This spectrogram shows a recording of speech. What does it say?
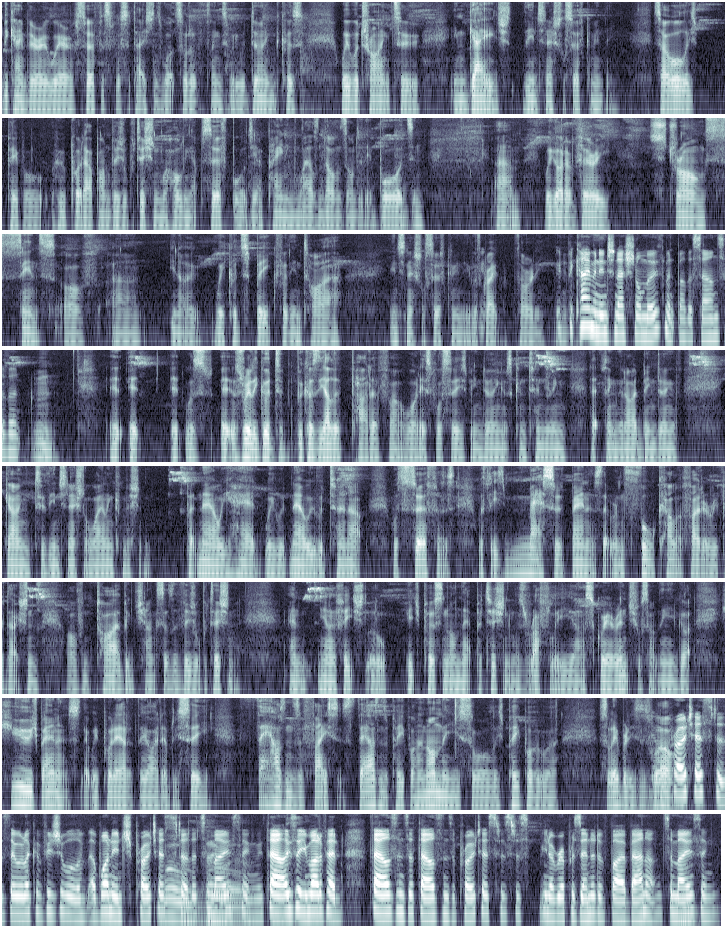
became very aware of Surfers for Cetaceans, what sort of things we were doing, because we were trying to engage the international surf community. So all these people who put up on Visual Petition were holding up surfboards, you know, painting whales and dolphins onto their boards, and um, we got a very strong sense of, uh, you know, we could speak for the entire international surf community with great authority. It Yeah. became an international movement by the sounds of it. Mm. It, it it was it was really good to because the other part of uh, what S4C has been doing is continuing that thing that I'd been doing of going to the International Whaling Commission. But now we had we would now we would turn up with surfers with these massive banners that were in full colour photo reproduction of entire big chunks of the visual petition, and you know if each little each person on that petition was roughly a square inch or something, you've got huge banners that we put out at the IWC, thousands of faces, thousands of people, and on there you saw all these people who were celebrities as well. protesters. They were like a visual, a one-inch protester. Well, That's were- amazing. Thou- So you might have had thousands of thousands of protesters, just you know, representative by a banner. Hmm. It's amazing.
